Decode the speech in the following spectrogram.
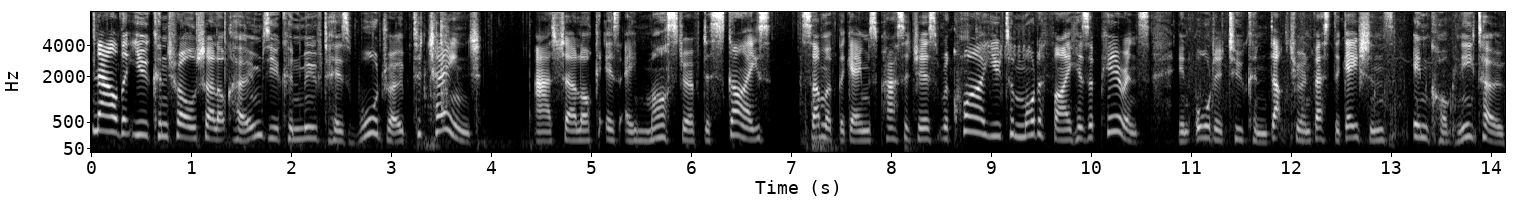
Now that you control Sherlock Holmes, you can move to his wardrobe to change. As Sherlock is a master of disguise, some of the game's passages require you to modify his appearance in order to conduct your investigations incognito.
